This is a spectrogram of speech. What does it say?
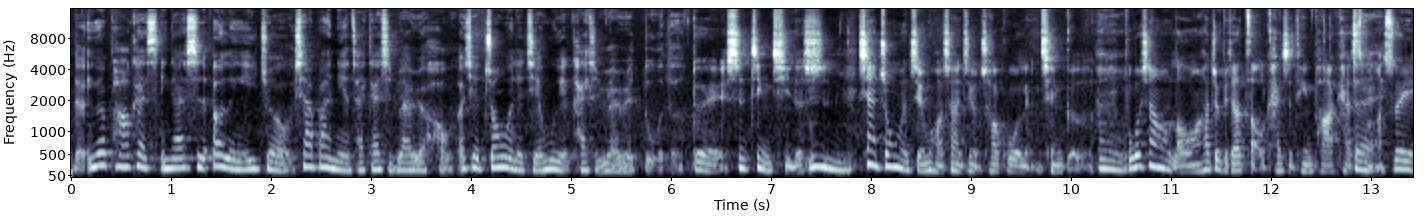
的，因为 Podcast 应该是二零一九下半年才开始越来越红，而且中文的节目也开始越来越多的。对，是近期的事。嗯现在中文节目好像已经有超过两千个了。嗯不过像老王他就比较早开始听 podcast 嘛，所以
